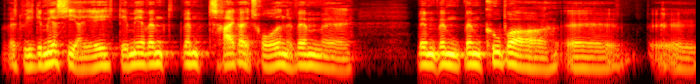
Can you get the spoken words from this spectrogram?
hvad skal vi sige, det er mere CIA. Det er mere, hvem, hvem trækker i trådene, hvem, øh, hvem, hvem, hvem kuber øh, øh,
